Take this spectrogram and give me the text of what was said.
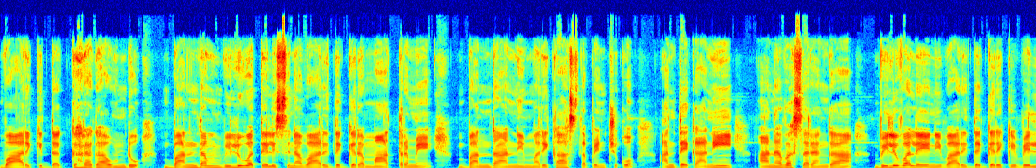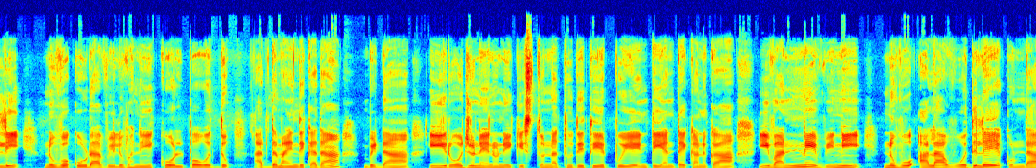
వారికి దగ్గరగా ఉండు. బంధం విలువ తెలిసిన వారి దగ్గర మాత్రమే బంధాన్ని మరి కాస్త పెంచుకో. అంతేకాని అనవసరంగా విలువ లేని వారి దగ్గరికి వెళ్ళి నువ్వు కూడా విలువని కోల్పోవద్దు. అర్థమైంది కదా? బిడ్డ ఈరోజు నేను నీకు ఇస్తున్న తుది తీర్పు ఏంటి అంటే కనుక ఇవన్నీ విని నువ్వు అలా వదిలేయకుండా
